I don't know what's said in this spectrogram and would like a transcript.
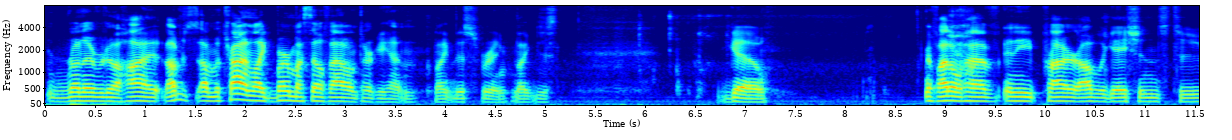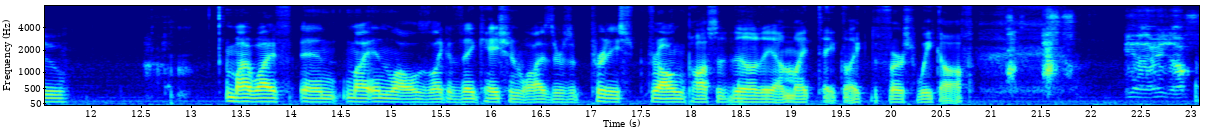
run over to Ohio. I'm just I'm gonna try and like burn myself out on turkey hunting like this spring. Like just go. If I don't have any prior obligations to my wife and my in-laws like a vacation wise there's a pretty strong possibility i might take like the first week off Yeah, there you go.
